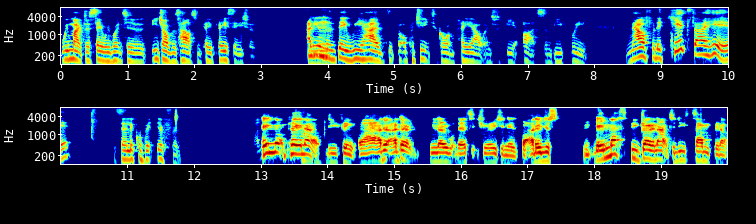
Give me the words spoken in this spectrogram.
We might just say we went to each other's house and played PlayStation. At the end Mm-hmm. of the day, we had the opportunity to go and play out and just be us and be free. Now, for the kids that are here, it's a little bit different. Are they not playing out? Do you think? Well, I, I don't. I don't know what their situation is, but are they just? They must be going out to do something. Like,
